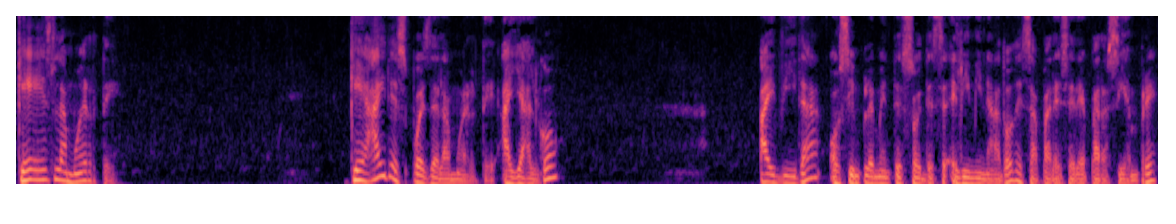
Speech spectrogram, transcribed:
¿Qué es la muerte? ¿Qué hay después de la muerte? ¿Hay algo? ¿Hay vida o simplemente soy eliminado, desapareceré para siempre,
